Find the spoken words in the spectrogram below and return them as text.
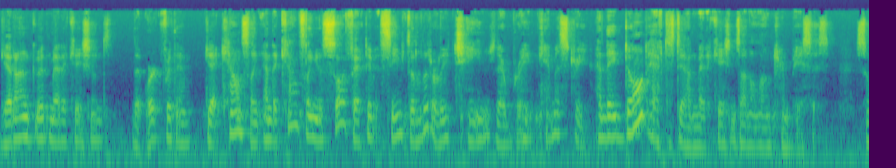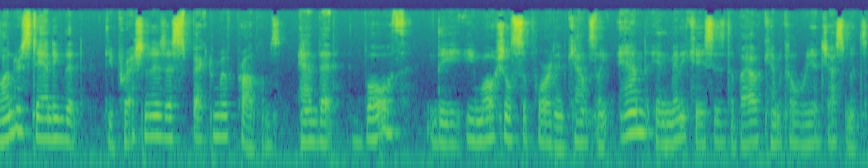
get on good medications that work for them get counseling, and the counseling is so effective it seems to literally change their brain chemistry. And they don't have to stay on medications on a long term basis. So, understanding that depression is a spectrum of problems and that both the emotional support and counseling and, in many cases, the biochemical readjustments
